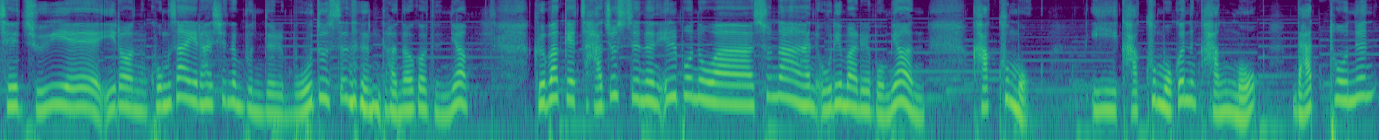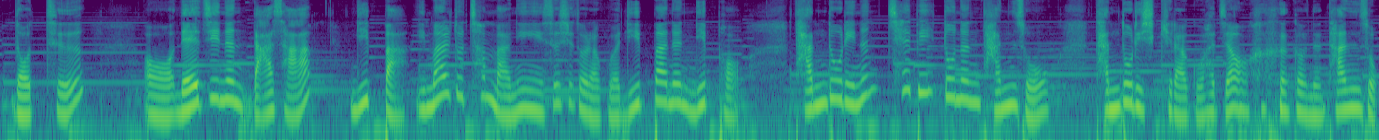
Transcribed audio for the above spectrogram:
제 주위에 이런 공사일 하시는 분들 모두 쓰는 단어거든요. 그 밖에 자주 쓰는 일본어와 순화한 우리말을 보면 가쿠목, 이 가쿠목은 강목, 나토는 너트, 어, 내지는 나사, 니빠 이 말도 참 많이 쓰시더라고요. 니빠는 니퍼, 단도리는 채비 또는 단속, 단도리 시키라고 하죠. 그거는 단속.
